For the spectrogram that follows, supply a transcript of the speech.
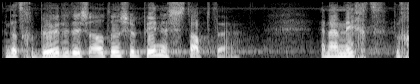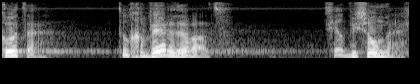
En dat gebeurde dus al toen ze binnenstapte en haar nicht begroette. Toen gebeurde er wat. Het is heel bijzonders.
